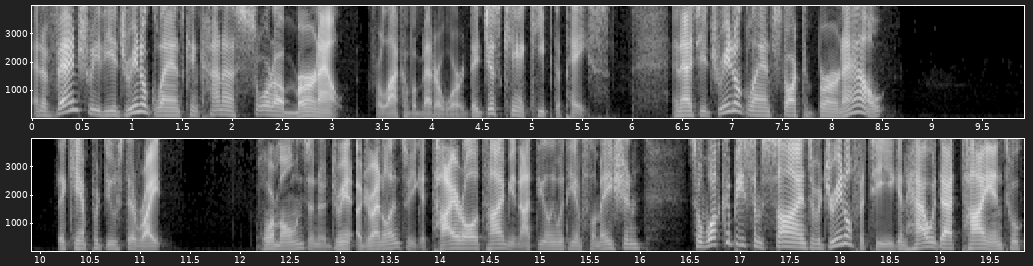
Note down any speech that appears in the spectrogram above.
And eventually, the adrenal glands can kind of sort of burn out, for lack of a better word. They just can't keep the pace. And as the adrenal glands start to burn out, they can't produce their right hormones and adre- adrenaline. So you get tired all the time. You're not dealing with the inflammation. So, what could be some signs of adrenal fatigue, and how would that tie into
